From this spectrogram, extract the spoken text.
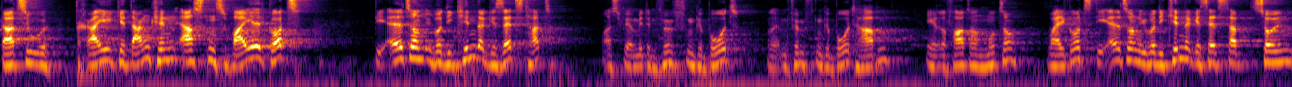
Dazu drei Gedanken. Erstens, weil Gott die Eltern über die Kinder gesetzt hat, was wir mit dem fünften Gebot oder im fünften Gebot haben, ihre Vater und Mutter, weil Gott die Eltern über die Kinder gesetzt hat, sollen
